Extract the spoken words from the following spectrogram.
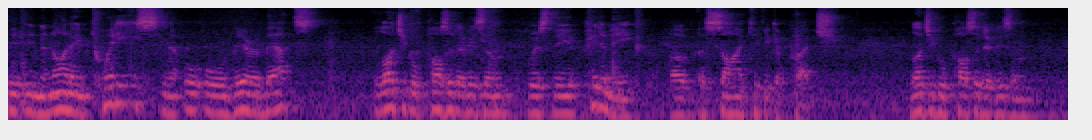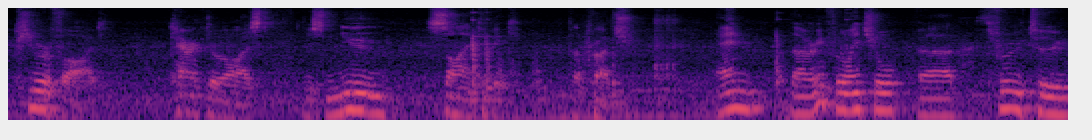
in the 1920s you know, or, or thereabouts, logical positivism was the epitome of a scientific approach. Logical positivism purified, characterised this new scientific approach. And they were influential uh, through to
